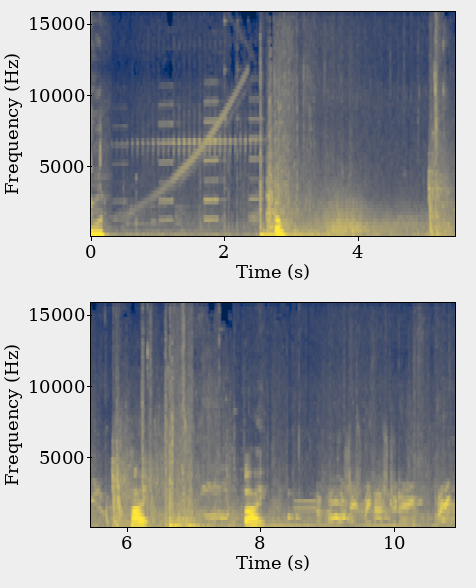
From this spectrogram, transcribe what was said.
Anyone? Oh. Hi. Bye. The force is with us today. Great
